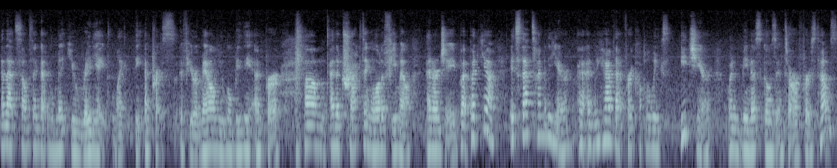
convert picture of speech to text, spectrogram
And that's something that will make you radiate like the Empress. If you're a male, you will be the Emperor. Um, and attracting a lot of female energy. But, but yeah, it's that time of the year. And we have that for a couple of weeks each year when Venus goes into our first house.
